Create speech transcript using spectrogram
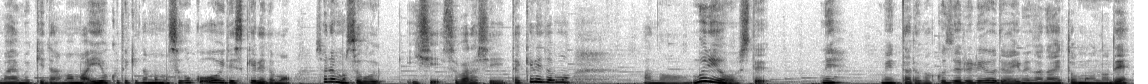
前向きなママ意欲的なママすごく多いですけれどもそれもすごいし素晴らしいだけれどもあの無理をしてねメンタルが崩れるようでは意味がないと思うので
